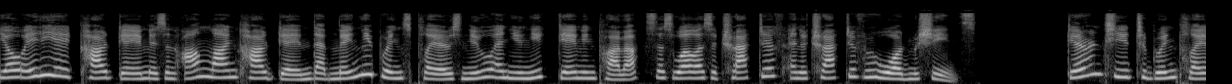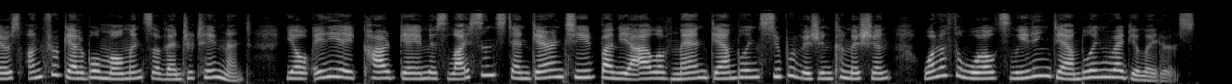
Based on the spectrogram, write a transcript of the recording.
Yo 88 Card Game is an online card game that mainly brings players new and unique gaming products as well as attractive and attractive reward machines. Guaranteed to bring players unforgettable moments of entertainment, Yo 88 Card Game is licensed and guaranteed by the Isle of Man Gambling Supervision Commission, one of the world's leading gambling regulators.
